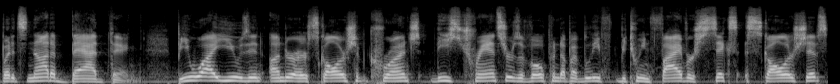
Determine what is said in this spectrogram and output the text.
but it's not a bad thing. BYU is in under a scholarship crunch. These transfers have opened up, I believe, between five or six scholarships.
